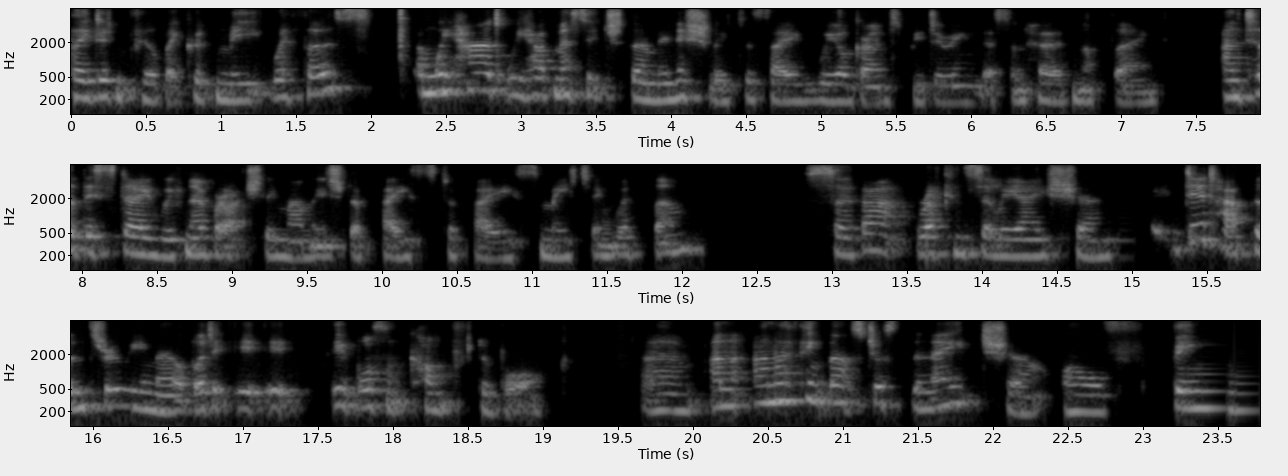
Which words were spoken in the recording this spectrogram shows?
they didn't feel they could meet with us. And we had we had messaged them initially to say we are going to be doing this and heard nothing. And to this day, we've never actually managed a face-to-face meeting with them. So that reconciliation did happen through email, but it it, it, wasn't comfortable. Um, and, and I think that's just the nature of being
